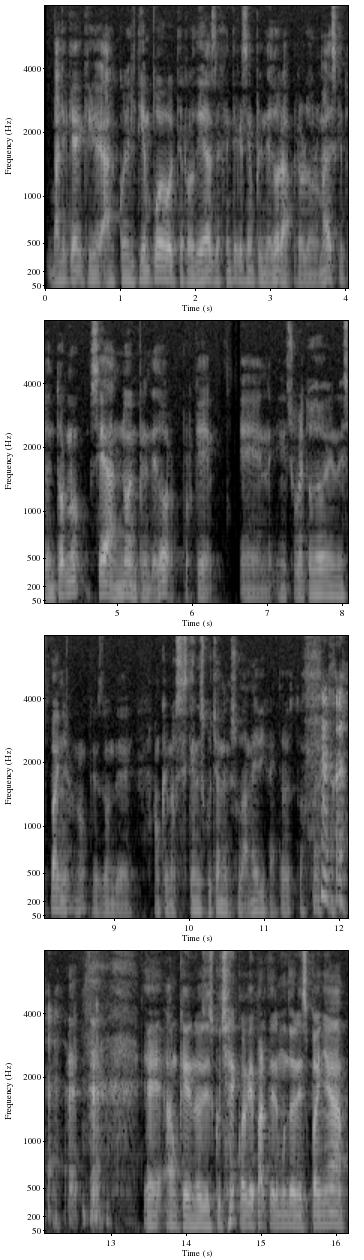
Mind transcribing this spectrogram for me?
vale que, que, con el tiempo te rodeas de gente que es emprendedora, pero lo normal es que tu entorno sea no emprendedor, porque sobre todo en España, ¿no? que es donde, aunque nos estén escuchando en Sudamérica y todo esto, eh, aunque nos escuchen en cualquier parte del mundo en España,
